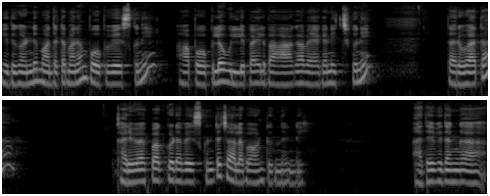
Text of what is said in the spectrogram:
ఇదిగోండి మొదట మనం పోపు వేసుకుని ఆ పోపులో ఉల్లిపాయలు బాగా వేగనిచ్చుకుని తరువాత కరివేపాకు కూడా వేసుకుంటే చాలా బాగుంటుందండి. అదేవిధంగా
